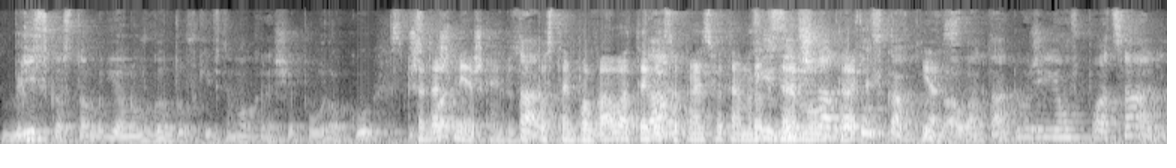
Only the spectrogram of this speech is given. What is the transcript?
blisko 100 milionów gotówki w tym okresie pół roku. Sprzedaż Spła... mieszkań, tak, postępowała tego, tak, co Państwo tam rok temu... tak? gotówka wpływała, tak? Ludzie ją wpłacali.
